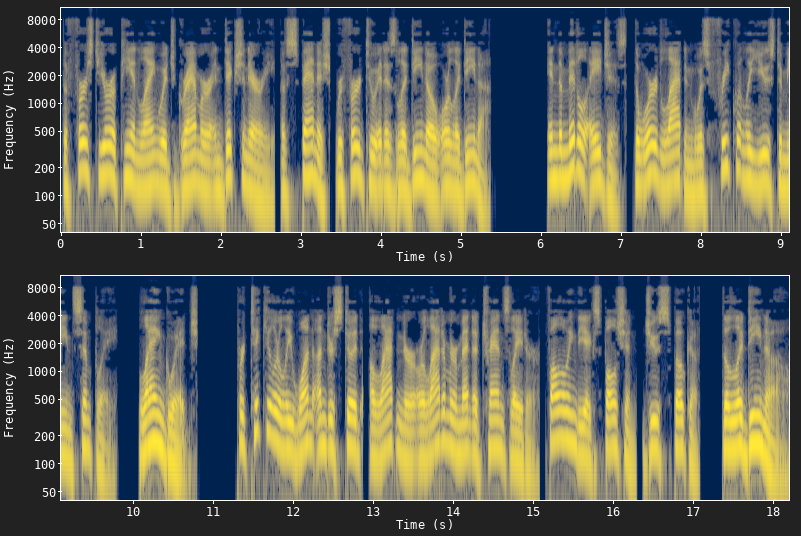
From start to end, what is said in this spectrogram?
The first European language grammar and dictionary, of Spanish, referred to it as Ladino or Ladina. In the Middle Ages, the word Latin was frequently used to mean simply language. Particularly one understood, a Latiner or Latimer meant a translator. Following the expulsion, Jews spoke of the Ladino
